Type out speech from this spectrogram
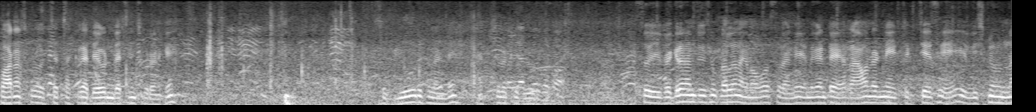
ఫారినర్స్ కూడా వచ్చారు చక్కగా దేవుడిని దర్శించుకోవడానికి. సో బ్యూటిఫుల్ అండి. అబ్సల్యూట్లీ బ్యూటిఫుల్ సో ఈ విగ్రహాన్ని చూసినప్పుడల్లా నాకు నవ్వు వస్తుందండి. ఎందుకంటే రావణుడిని ట్రిక్ చేసి విష్ణువున్న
